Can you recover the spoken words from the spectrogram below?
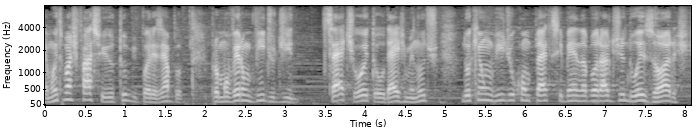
É muito mais fácil o YouTube, por exemplo, promover um vídeo de 7, 8 ou 10 minutos do que um vídeo complexo e bem elaborado de 2 horas.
